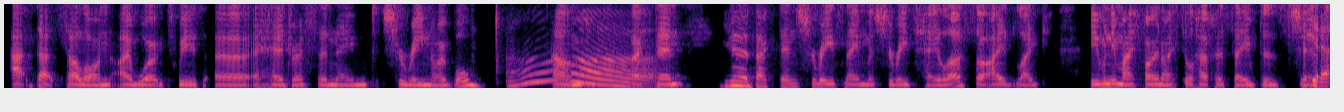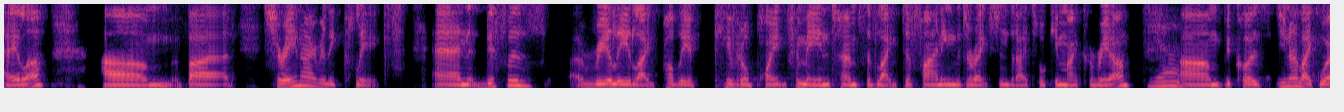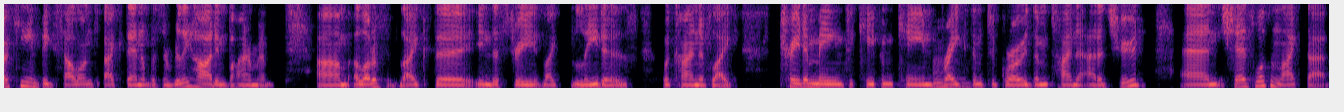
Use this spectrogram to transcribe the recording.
at that salon, I worked with a, a hairdresser named Cherie Noble. Ah. Um, back then, yeah, back then Cherie's name was Cherie Taylor. So I like, even in my phone, I still have her saved as Shez yeah. Taylor. Um, but Cherie and I really clicked. And this was really like probably a pivotal point for me in terms of like defining the direction that I took in my career. Yeah. Um, because you know, like working in big salons back then, it was a really hard environment. Um, a lot of like the industry like leaders were kind of like treat them mean to keep them keen, mm-hmm. break them to grow them kind of attitude. And Shez wasn't like that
